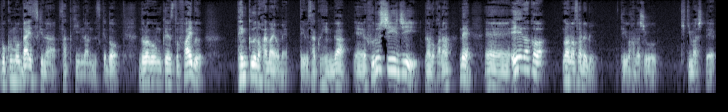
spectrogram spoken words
僕も大好きな作品なんですけど「ドラゴンクエスト5天空の花嫁」っていう作品が、えー、フル CG なのかな？で、えー、映画化がなされるっていう話を聞きまして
